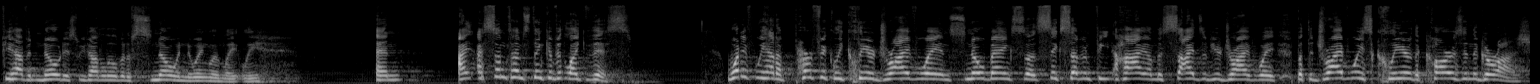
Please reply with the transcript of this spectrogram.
If you haven't noticed, we've had a little bit of snow in New England lately. And I, I sometimes think of it like this. What if we had a perfectly clear driveway and snowbanks uh, six, seven feet high on the sides of your driveway, but the driveway is clear, the car is in the garage?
